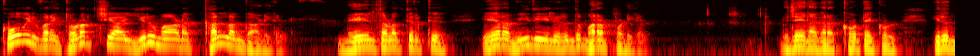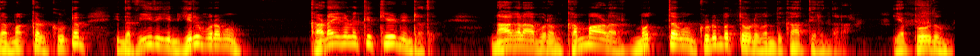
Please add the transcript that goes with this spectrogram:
கோவில் வரை தொடர்ச்சியாய் இருமாட கல்லங்காடிகள். மேல் தளத்திற்கு ஏற வீதியிலிருந்து மரப்படிகள். விஜயநகர கோட்டைக்குள் இருந்த மக்கள் கூட்டம் இந்த வீதியின் இருபுறமும் கடைகளுக்கு கீழ் நின்றது. நாகலாபுரம் கம்மாளர் மொத்தமும் குடும்பத்தோடு வந்து காத்திருந்தனர். எப்போதும்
